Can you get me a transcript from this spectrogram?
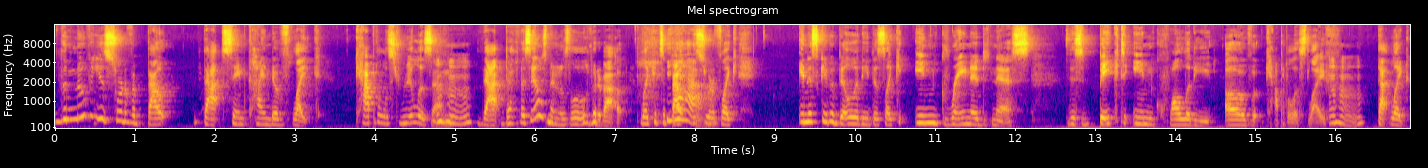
The movie is sort of about that same kind of like capitalist realism mm-hmm. that Death of a Salesman was a little bit about. Like it's about Yeah. this sort of like inescapability, this like ingrainedness, this baked in quality of capitalist life that like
